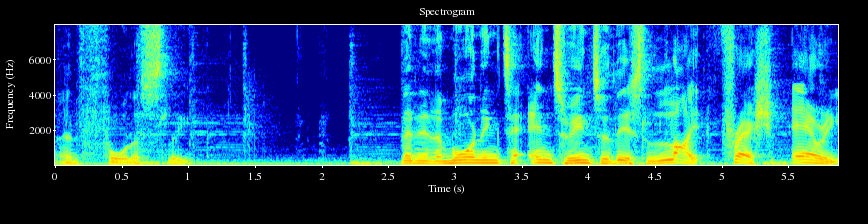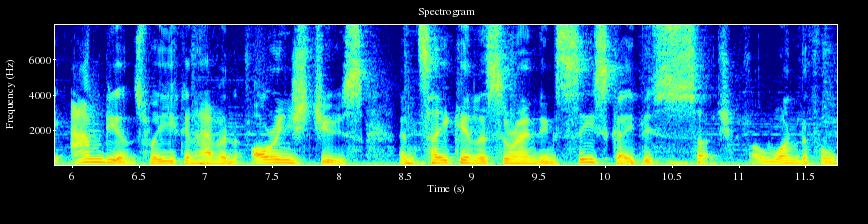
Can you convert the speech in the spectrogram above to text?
and fall asleep. Then in the morning to enter into this light, fresh, airy ambience where you can have an orange juice and take in the surrounding seascape is such a wonderful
